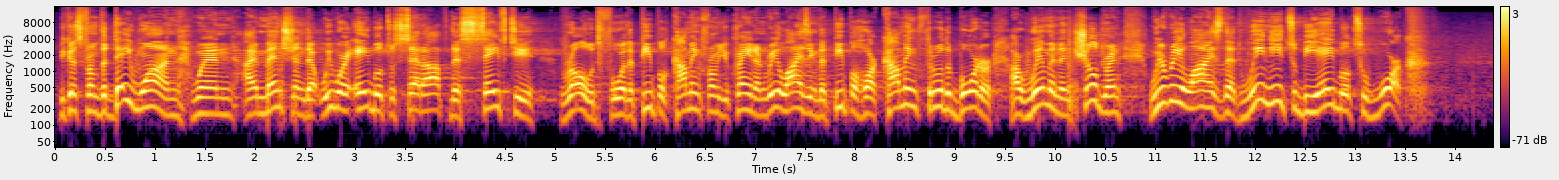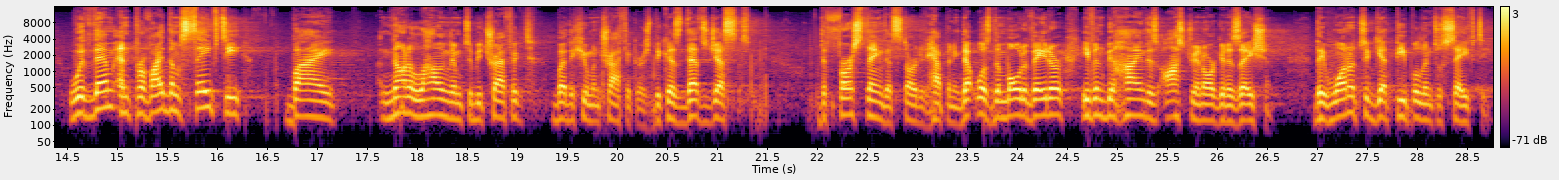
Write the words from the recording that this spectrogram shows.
Because from the day one, when I mentioned that we were able to set up this safety road for the people coming from Ukraine and realizing that people who are coming through the border are women and children, we realize that we need to be able to work with them and provide them safety by not allowing them to be trafficked by the human traffickers because that's just the first thing that started happening. That was the motivator even behind this Austrian organization. They wanted to get people into safety.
